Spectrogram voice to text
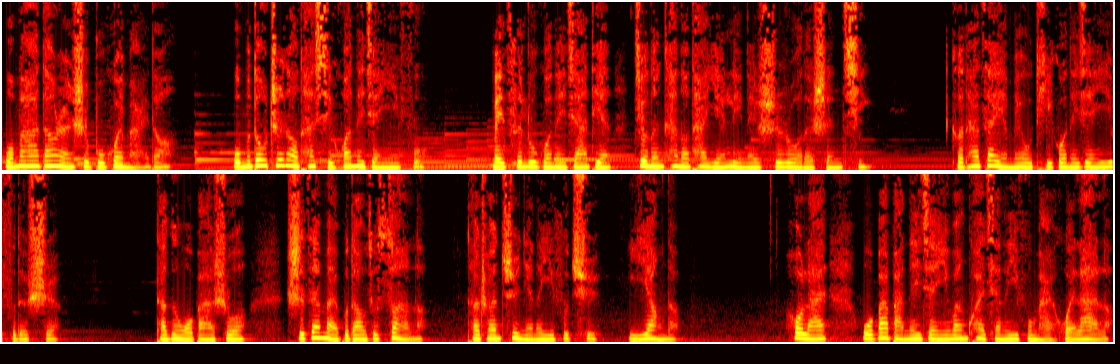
我妈当然是不会买的，我们都知道她喜欢那件衣服，每次路过那家店就能看到她眼里那失落的神情，可她再也没有提过那件衣服的事。她跟我爸说，实在买不到就算了，她穿去年的衣服去一样的。后来我爸把那件一万块钱的衣服买回来了，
